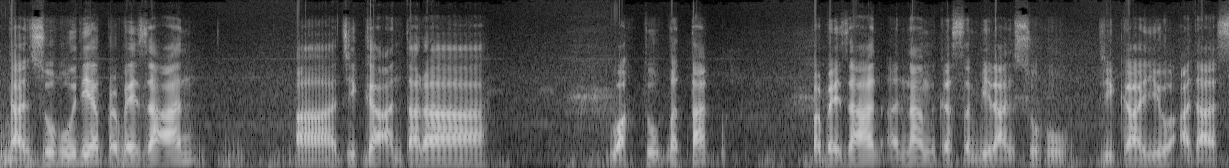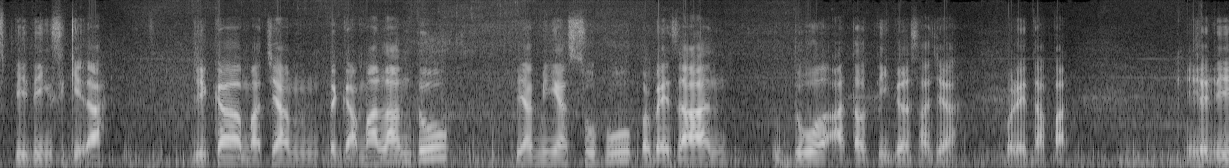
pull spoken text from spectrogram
Dan suhu dia perbezaan uh, jika antara waktu petang perbezaan 6 ke 9 suhu. Jika you ada speeding sikit lah. Jika macam tegak malam tu dia punya suhu perbezaan 2 atau 3 saja boleh dapat. Okay. Jadi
